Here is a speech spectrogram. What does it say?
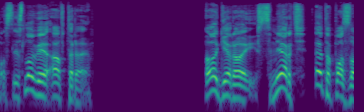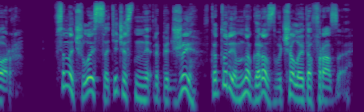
Послесловие автора. О герой, смерть — это позор. Все началось с отечественной RPG, в которой много раз звучала эта фраза.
